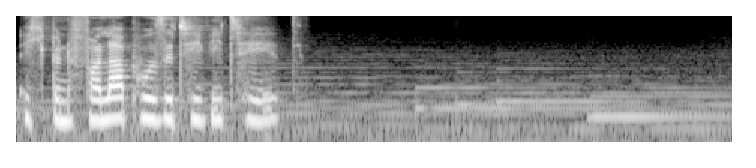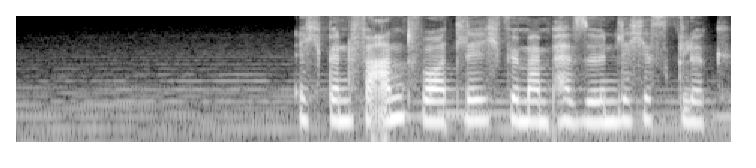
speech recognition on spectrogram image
Ich bin voller Positivität. Ich bin verantwortlich für mein persönliches Glück.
